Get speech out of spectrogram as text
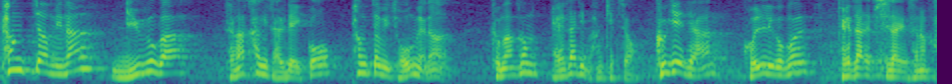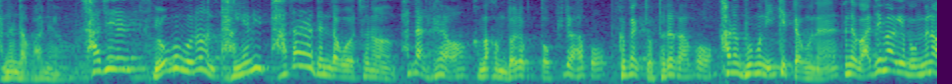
평점이나 리뷰가 정확하게 잘 돼 있고 평점이 좋으면 은 그만큼 배달이 많겠죠. 거기에 대한 권리금을 배달앱 시장에서는 받는다고 하네요. 사실 이 부분은 당연히 받아야 된다고 저는 판단을 해요. 그만큼 노력도 필요하고 금액도 들어가고 하는 부분이 있기 때문에. 근데 마지막에 보면은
